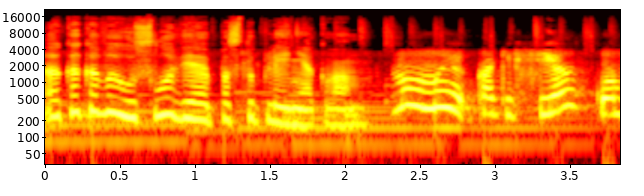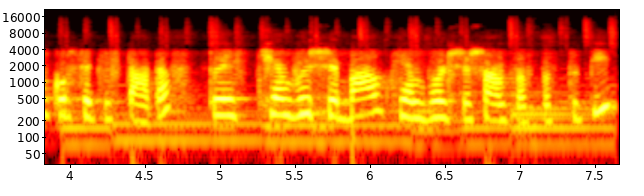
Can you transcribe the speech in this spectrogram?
А каковы условия поступления к вам? Ну, мы, как и все, конкурс аттестатов, то есть чем вы выше балл, тем больше шансов поступить,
